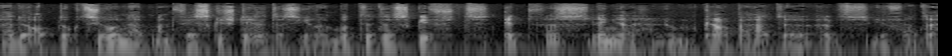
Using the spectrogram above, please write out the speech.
Bei der Obduktion hat man festgestellt, dass Ihre Mutter das Gift etwas länger im Körper hatte als Ihr Vater.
